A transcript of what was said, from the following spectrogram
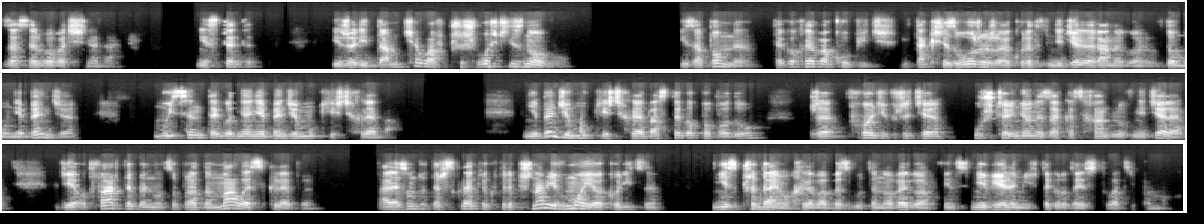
zaserwować śniadanie. Niestety, jeżeli dam ciała w przyszłości znowu i zapomnę tego chleba kupić i tak się złoży, że akurat w niedzielę rano go w domu nie będzie, mój syn tego dnia nie będzie mógł jeść chleba. Nie będzie mógł jeść chleba z tego powodu, że wchodzi w życie uszczelniony zakaz handlu w niedzielę, gdzie otwarte będą co prawda małe sklepy, ale są to też sklepy, które przynajmniej w mojej okolicy nie sprzedają chleba bezglutenowego, więc niewiele mi w tego rodzaju sytuacji pomogło.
